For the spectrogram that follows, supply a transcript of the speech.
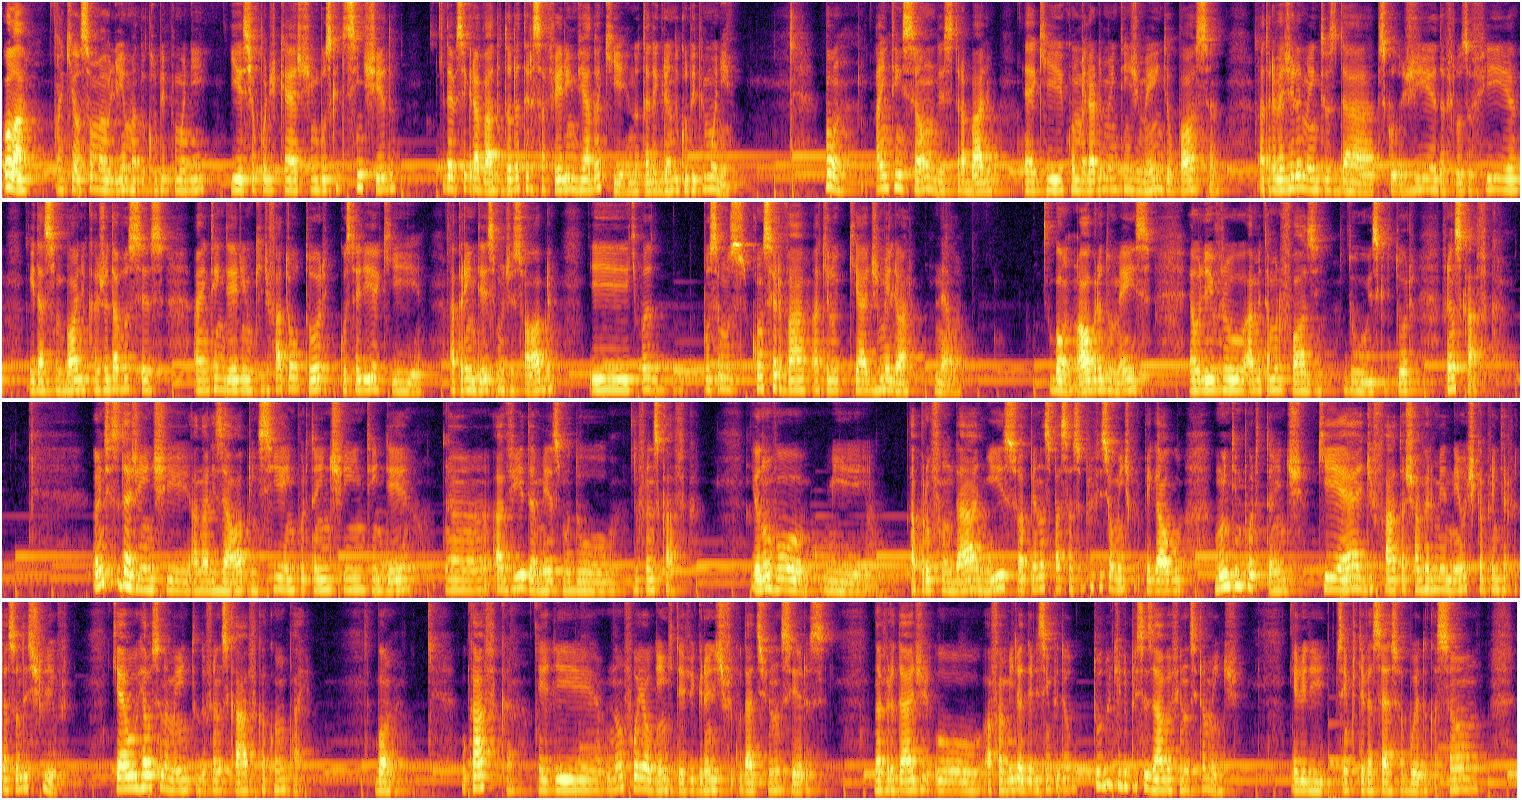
Olá, aqui é o Samuel Lima do Clube Pimoni e este é o podcast Em Busca de Sentido, que deve ser gravado toda terça-feira e enviado aqui no Telegram do Clube Pimoni. Bom, a intenção desse trabalho é que, com o melhor do meu entendimento, eu possa, através de elementos da psicologia, da filosofia e da simbólica, ajudar vocês a entenderem o que de fato o autor gostaria que aprendêssemos de sua obra e que possamos conservar aquilo que há de melhor nela. Bom, a obra do mês é o livro A Metamorfose, do escritor Franz Kafka. Antes da gente analisar a obra em si, é importante entender uh, a vida mesmo do, do Franz Kafka. Eu não vou me aprofundar nisso, apenas passar superficialmente para pegar algo muito importante, que é de fato a chave hermenêutica para a interpretação deste livro, que é o relacionamento do Franz Kafka com o pai. Bom, o Kafka, ele não foi alguém que teve grandes dificuldades financeiras. Na verdade, o, a família dele sempre deu tudo o que ele precisava financeiramente. Ele sempre teve acesso a boa educação,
